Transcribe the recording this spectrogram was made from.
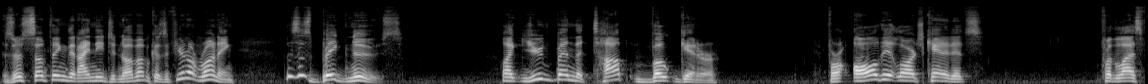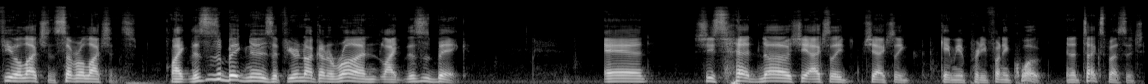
Is there something that I need to know about? Because if you're not running, this is big news. Like you've been the top vote getter for all the at large candidates for the last few elections, several elections. Like this is a big news if you're not going to run, like this is big. And she said no, she actually she actually gave me a pretty funny quote in a text message.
